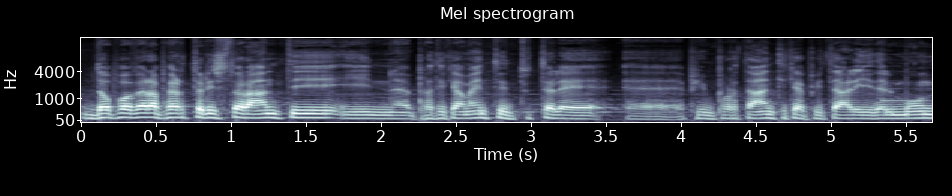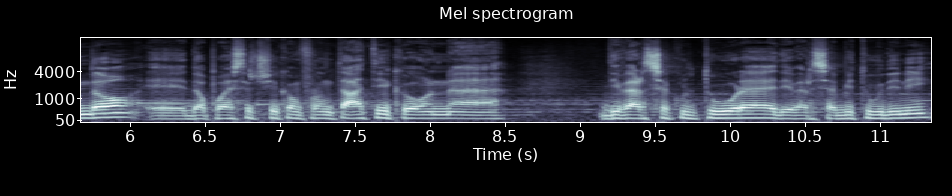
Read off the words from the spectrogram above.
Dopo aver aperto ristoranti in, praticamente in tutte le eh, più importanti capitali del mondo e dopo esserci confrontati con eh, diverse culture, diverse abitudini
